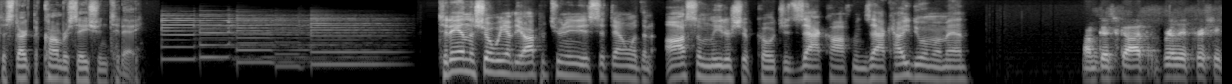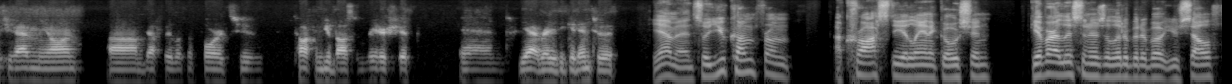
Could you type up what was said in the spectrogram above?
to start the conversation today. Today on the show, we have the opportunity to sit down with an awesome leadership coach. It's Zach Hoffman. Zach, how you doing, my man? I'm good, Scott. Really appreciate you having me on. Um, definitely looking forward to talking to you about some leadership and yeah, ready to get into it. Yeah, man. So you come from across the Atlantic Ocean. Give our listeners a little bit about yourself,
